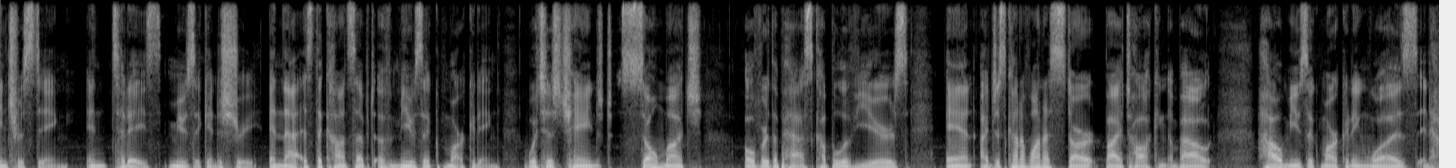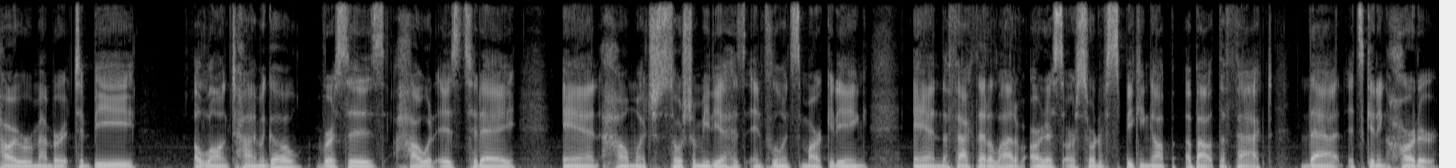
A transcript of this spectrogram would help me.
interesting in today's music industry. And that is the concept of music marketing, which has changed so much over the past couple of years. And I just kind of want to start by talking about how music marketing was and how I remember it to be a long time ago versus how it is today and how much social media has influenced marketing and the fact that a lot of artists are sort of speaking up about the fact that it's getting harder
